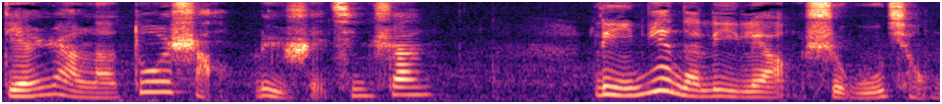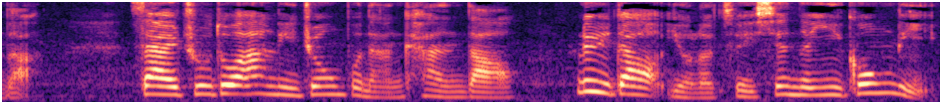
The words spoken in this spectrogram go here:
点染了多少绿水青山。理念的力量是无穷的，在诸多案例中不难看到，绿道有了最先的一公里，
